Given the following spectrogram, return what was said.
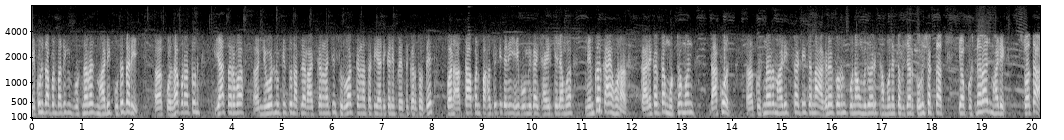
एकूणच आपण पाहतो की कृष्णराज महाडिक कुठेतरी कोल्हापुरातून या सर्व निवडणुकीतून आपल्या राजकारणाची सुरुवात करण्यासाठी या ठिकाणी प्रयत्न करत होते. पण आता आपण पाहतो की त्यांनी ही भूमिका जाहीर केल्यामुळे नेमकं काय होणार? कार्यकर्ता मोठं मन दाखवत कृष्णराज महाडिकसाठी त्यांना आग्रह करून पुन्हा उमेदवारी थांबवण्याचा विचार करू शकतात किंवा कृष्णराज महाडिक स्वतः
